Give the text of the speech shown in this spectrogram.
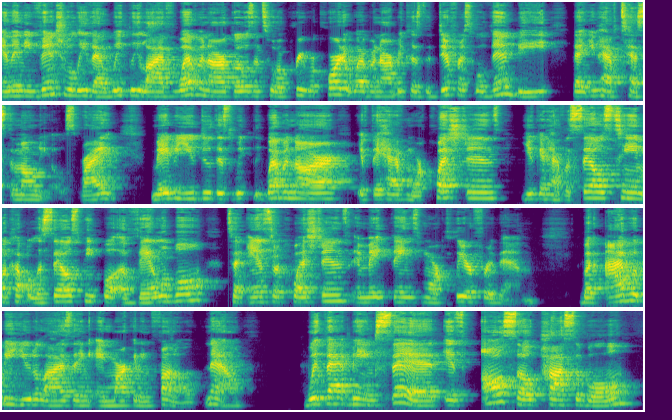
And then eventually, that weekly live webinar goes into a pre recorded webinar because the difference will then be that you have testimonials, right? Maybe you do this weekly webinar. If they have more questions, you can have a sales team, a couple of salespeople available to answer questions and make things more clear for them. But I would be utilizing a marketing funnel. Now, with that being said, it's also possible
